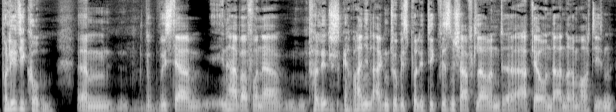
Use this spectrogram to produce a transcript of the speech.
Politikum. Ähm, du bist ja Inhaber von einer politischen Kampagnenagentur, bist Politikwissenschaftler und äh, habt ja unter anderem auch diesen,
